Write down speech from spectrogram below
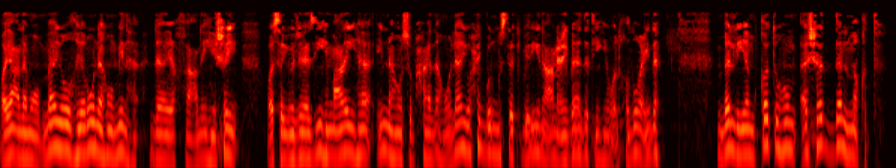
ويعلم ما يظهرونه منها لا يخفى عليه شيء وسيجازيهم عليها إنه سبحانه لا يحب المستكبرين عن عبادته والخضوع له بل يمقتهم أشد المقت.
